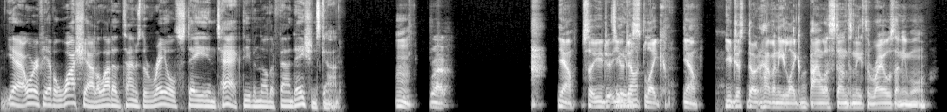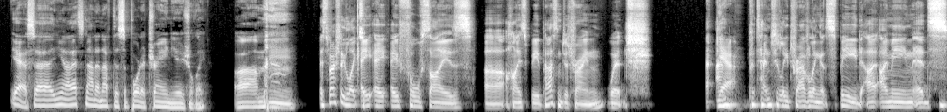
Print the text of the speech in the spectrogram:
Yeah, or if you have a washout, a lot of the times the rails stay intact even though the foundation's gone. right. Yeah, so you do, So you're you just like yeah, you just don't have any like ballast underneath the rails anymore. Yes, uh, you know that's not enough to support a train usually. Um, Mm. Especially like a a, a full size uh, high speed passenger train, which and Yeah. potentially traveling at speed. I, I mean, it's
